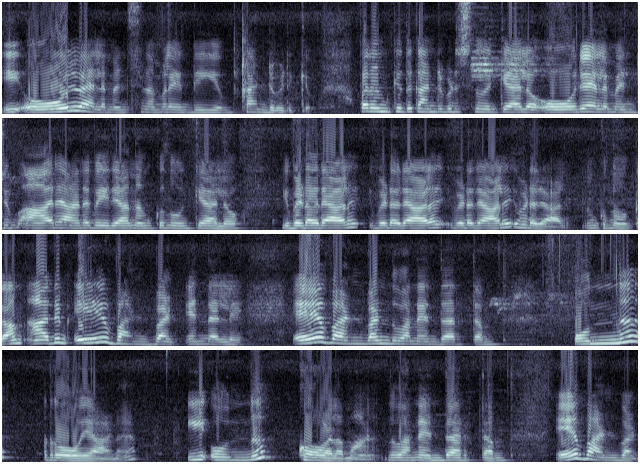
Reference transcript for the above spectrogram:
ഈ ഓരോ എലമെന്റ്സ് നമ്മൾ എന്ത് ചെയ്യും? കണ്ടുപിടിക്കും. അപ്പോൾ നമുക്കിത് കണ്ടുപിടിച്ച് നോക്കിയാലോ? ഓരോ എലമെന്റും ആരാണ് വരിക നമുക്ക് നോക്കിയാലോ? ഇവിടെ ഒരാൾ ഇവിടെ ഒരാൾ ഇവിടെ ഒരാൾ ഇവിടെ ഒരാൾ. നമുക്ക് നോക്കാം. ആദ്യം എ വൺ വൺ എന്നല്ലേ? എ വൺ വൺ എന്ന് പറഞ്ഞാൽ എന്താ അർത്ഥം? ഒന്ന് റോയാണ്. ഈ ഒന്ന് കോളമാണ്. എന്ന് പറഞ്ഞാൽ എന്താ അർത്ഥം? എ വൺ വൺ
